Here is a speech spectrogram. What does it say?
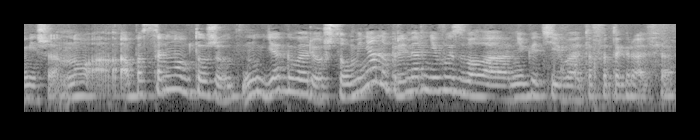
Миша, но об остальном тоже, ну, я говорю, что у меня, например, не вызвала негатива эта фотография.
